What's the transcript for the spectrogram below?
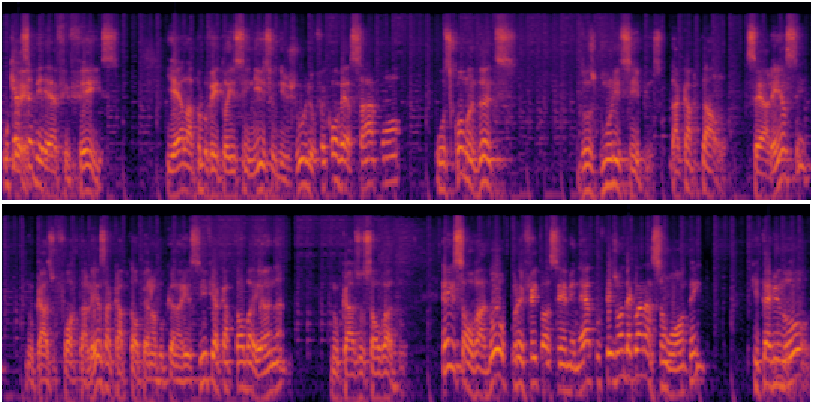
O que a Sim. CBF fez, e ela aproveitou esse início de julho, foi conversar com os comandantes dos municípios da capital cearense, no caso Fortaleza, a capital pernambucana Recife e a capital baiana, no caso Salvador. Em Salvador, o prefeito ACM Neto fez uma declaração ontem que terminou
